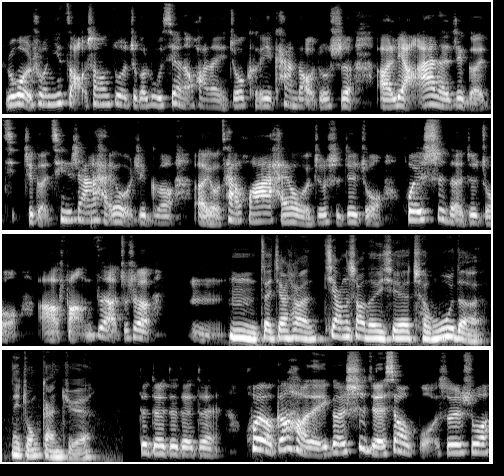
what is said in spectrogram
如果说你早上做这个路线的话呢，你就可以看到就是呃两岸的这个这个青山，还有这个呃油菜花，还有就是这种徽式的这种呃房子，就是。嗯嗯，再加上江上的一些晨雾的那种感觉，对对对对对，会有更好的一个视觉效果。所以说，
